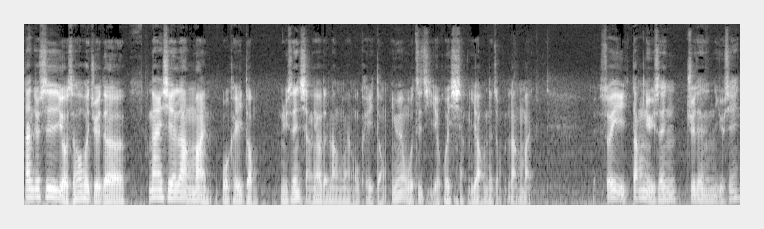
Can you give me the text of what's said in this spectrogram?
但就是有时候会觉得那一些浪漫我可以懂，女生想要的浪漫我可以懂，因为我自己也会想要那种浪漫。所以，当女生觉得有些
